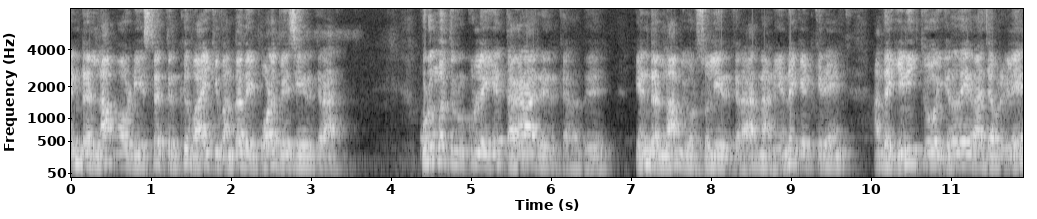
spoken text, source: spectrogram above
என்றெல்லாம் அவருடைய இஷ்டத்திற்கு வாய்க்கு வந்ததை போல பேசியிருக்கிறார். குடும்பத்திற்குள்ளேயே தகராறு இருக்கிறது என்றெல்லாம் இவர் சொல்லியிருக்கிறார். நான் என்ன கேட்கிறேன்? அந்த இனிக்கோ இருதயராஜ் அவர்களே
